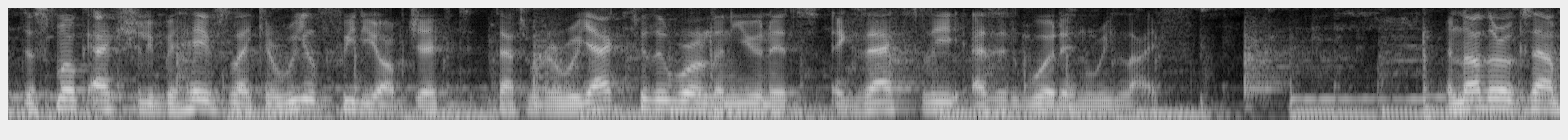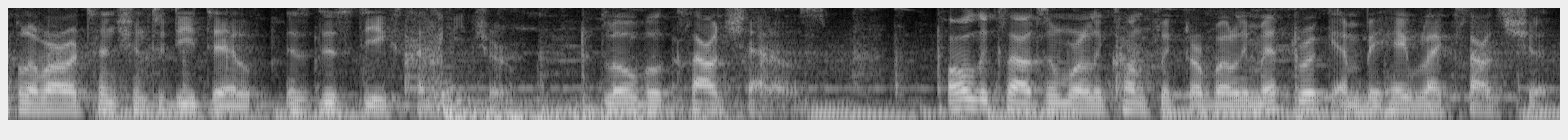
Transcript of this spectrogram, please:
the smoke actually behaves like a real 3D object that will react to the world and units exactly as it would in real life. Another example of our attention to detail is this DX10 feature, Global Cloud Shadows. All the clouds in World in Conflict are volumetric and behave like clouds should.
